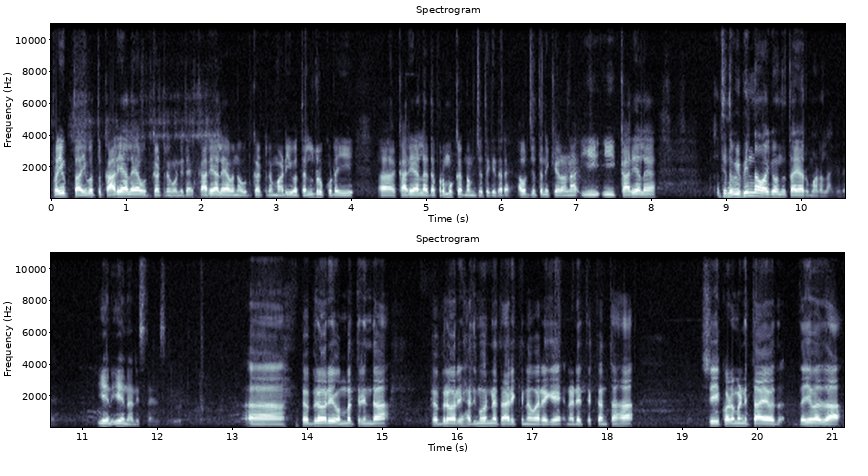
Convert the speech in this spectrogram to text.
ಪ್ರಯುಕ್ತ ಇವತ್ತು ಕಾರ್ಯಾಲಯ ಉದ್ಘಾಟನೆಗೊಂಡಿದೆ. ಕಾರ್ಯಾಲಯವನ್ನು ಉದ್ಘಾಟನೆ ಮಾಡಿ ಇವತ್ತೆಲ್ಲರೂ ಕೂಡ ಈ ಕಾರ್ಯಾಲಯದ ಪ್ರಮುಖರು ನಮ್ಮ ಜೊತೆಗಿದ್ದಾರೆ. ಅವ್ರ ಜೊತೆ ಕೇಳೋಣ. ಈ ಈ ಕಾರ್ಯಾಲಯ ಅತ್ಯಂತ ವಿಭಿನ್ನವಾಗಿ ಒಂದು ತಯಾರು ಮಾಡಲಾಗಿದೆ. ಏನು ಏನು ಅನಿಸ್ತಾ ಇದೆ ಸರ್ ಇವತ್ತು? ಫೆಬ್ರವರಿ ಒಂಬತ್ತರಿಂದ ಫೆಬ್ರವರಿ ಹದಿಮೂರನೇ ತಾರೀಕಿನವರೆಗೆ ನಡೆಯತಕ್ಕಂತಹ ಶ್ರೀ ಕೊಡಮಣಿ ತಾಯ ದೈವದ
